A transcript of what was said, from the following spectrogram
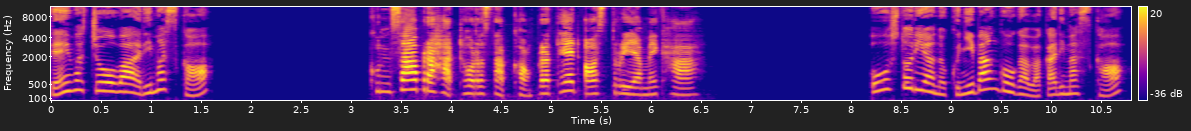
電話帳はありますかคุณทราบรหัสโทรศัพท์ของประเทศออสเตรียไหมคะオーストリアの国番号がわかりますか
